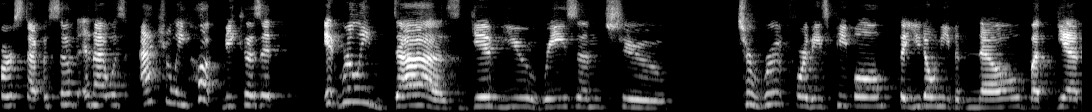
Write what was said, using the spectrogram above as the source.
first episode and I was actually hooked because it it really does give you reason to to root for these people that you don't even know, but yet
